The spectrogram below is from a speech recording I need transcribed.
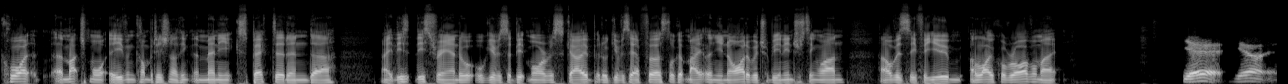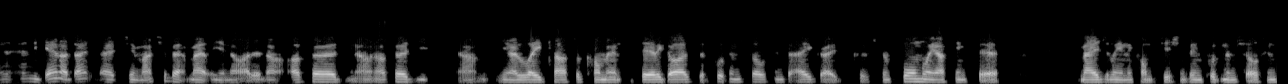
quite a much more even competition, I think, than many expected. And uh, mate, this, this round will, will, give us a bit more of a scope. It'll give us our first look at Maitland United, which will be an interesting one. Obviously for you, a local rival, mate. Yeah, yeah, and again, I don't know too much about Maitland United. I've heard, you know, and I've heard you, um, you know, League Castle comment they're the guys that put themselves into A grade because from I think they're majorly in the competition, been putting themselves in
